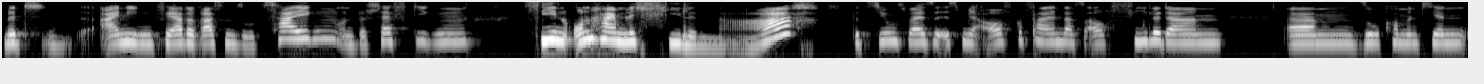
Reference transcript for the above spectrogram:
mit einigen Pferderassen so zeigen und beschäftigen, ziehen unheimlich viele nach. Beziehungsweise ist mir aufgefallen, dass auch viele dann ähm, so kommentieren,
